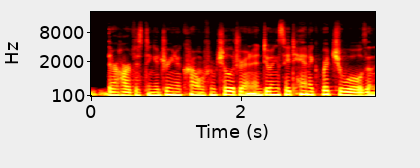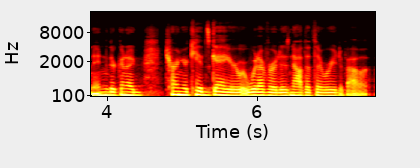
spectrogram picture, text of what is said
they're harvesting adrenochrome from children and doing satanic rituals and, and they're going to turn your kids gay or whatever it is now that they're worried about.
